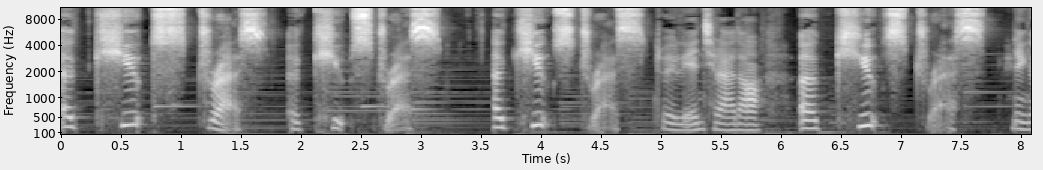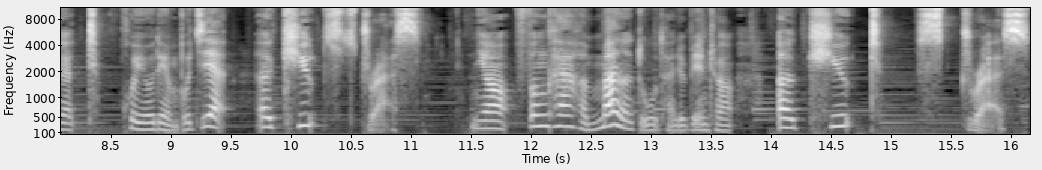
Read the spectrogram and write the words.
acute stress，acute stress，acute stress，这里连起来的啊，acute stress，那个 t 会有点不见，acute stress。你要分开很慢的读，它就变成 acute stress。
